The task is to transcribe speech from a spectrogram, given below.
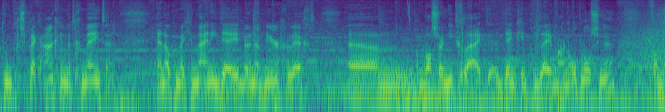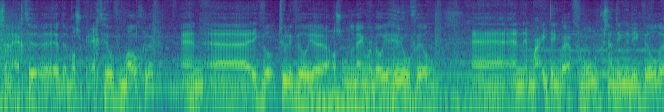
Toen ik het gesprek aanging met de gemeente en ook een beetje mijn ideeën hun heb neergelegd, um, was er niet gelijk denken in problemen, maar in oplossingen. Van, er, zijn echt, er was ook echt heel veel mogelijk. En uh, ik wil, natuurlijk wil je als ondernemer wil je heel veel. Uh, en, maar ik denk wel van 100% dingen die ik wilde,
